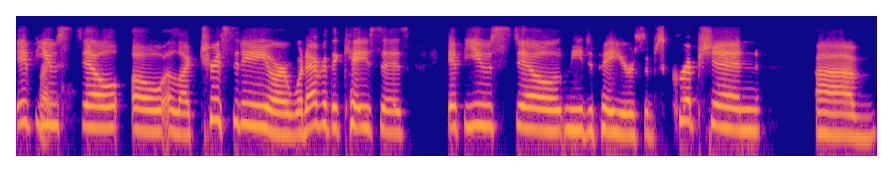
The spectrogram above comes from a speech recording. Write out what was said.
If you still owe electricity or whatever the case is, if you still need to pay your subscription um,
